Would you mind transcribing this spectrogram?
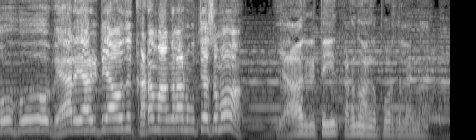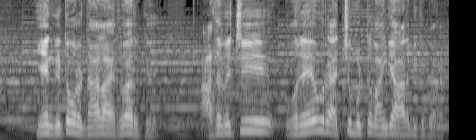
ஓஹோ வேற யார்கிட்டயாவது கடன் வாங்கலாம்னு உத்தேசமோ? யார்கிட்டையும் கடன் வாங்க போகிறதில்ல என்ன என்கிட்ட ஒரு நாலாயிரம் ரூபா இருக்கு. அதை வச்சு ஒரே ஒரு அச்சு மட்டும் வாங்கி ஆரம்பிக்க போகிறேன்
